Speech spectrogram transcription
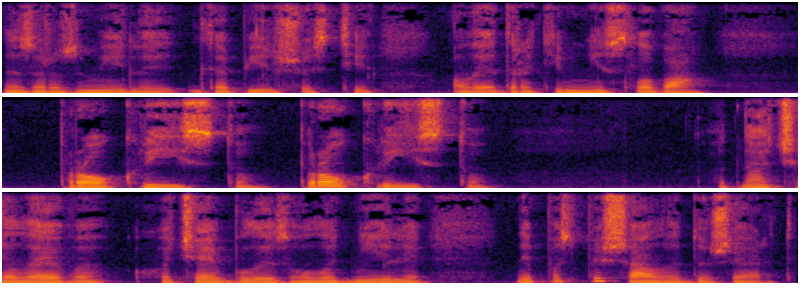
незрозумілі для більшості, але дратівні слова про Крісто, про Крісто. Одначе леви, хоча й були зголоднілі, не поспішали до жертв.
